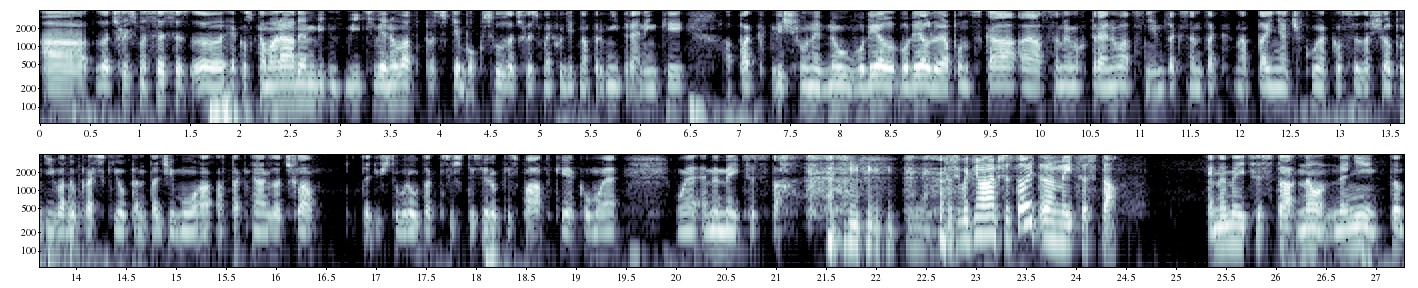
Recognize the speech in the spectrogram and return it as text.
A začali jsme se, se eh, jako s kamarádem ví- víc věnovat prostě boxu, začali jsme chodit na první tréninky a pak, když on jednou odjel, odjel do Japonska a já jsem nemohl trénovat s ním, tak jsem tak na tajňačku jako se zašel podívat do pražského pentagymu a, a tak nějak začala teď už to budou tak tři, čtyři roky zpátky, jako moje, moje MMA cesta. Co si pod tím máme představit, MMA cesta? MMA cesta, no, není, to,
